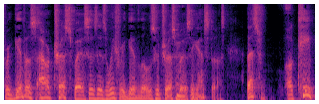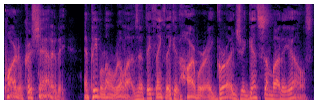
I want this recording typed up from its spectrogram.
forgive us our trespasses as we forgive those who trespass mm-hmm. against us. That's a key part of Christianity. And people don't realize that. They think they can harbor a grudge against somebody else.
